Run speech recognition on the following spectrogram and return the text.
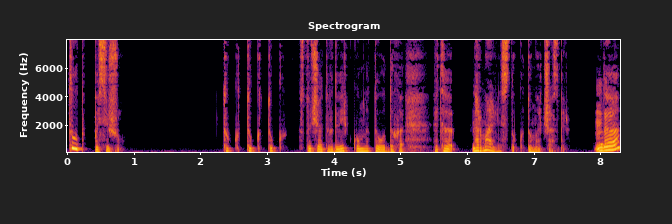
тут посижу. Тук-тук-тук. Стучат в дверь комнаты отдыха. Это нормальный стук, думает Джаспер. Да?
